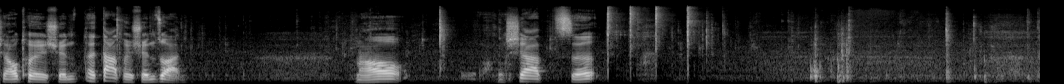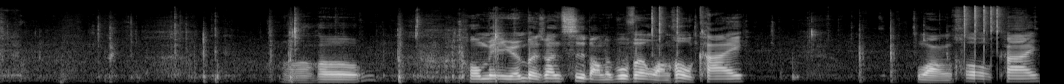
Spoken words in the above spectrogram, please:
小腿旋，呃，大腿旋转，然后往下折，然后后面原本算翅膀的部分往后开，往后开，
